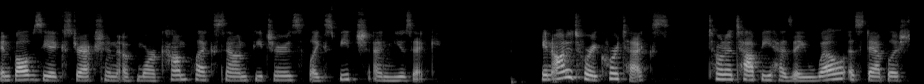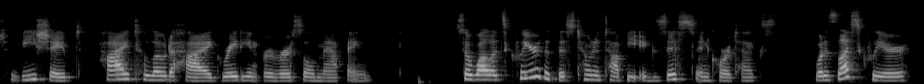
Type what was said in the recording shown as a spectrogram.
involves the extraction of more complex sound features like speech and music. In auditory cortex, tonotopy has a well-established V-shaped high to low to high gradient reversal mapping. So while it's clear that this tonotopy exists in cortex, what is less clear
